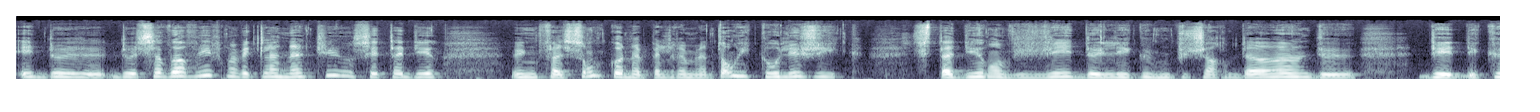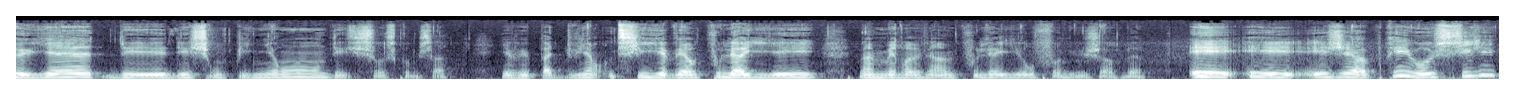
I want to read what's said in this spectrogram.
et de, savoir vivre avec la nature, c'est-à-dire une façon qu'on appellerait maintenant écologique. C'est-à-dire on vivait de légumes du jardin, de, des, des cueillettes, des, des champignons, des choses comme ça. Il n'y avait pas de viande. S'il y avait un poulailler, ma mère avait un poulailler au fond du jardin. Et, j'ai appris aussi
